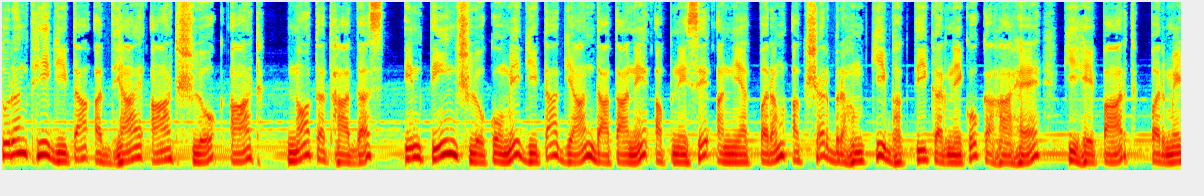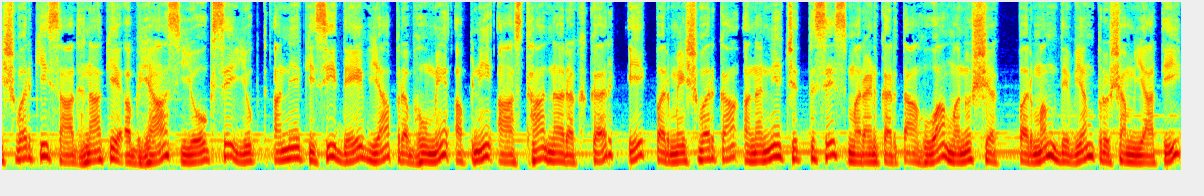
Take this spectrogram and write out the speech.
तुरंत ही गीता अध्याय आठ श्लोक आठ नौ तथा दस इन तीन श्लोकों में गीता ज्ञान दाता ने अपने से अन्य परम अक्षर ब्रह्म की भक्ति करने को कहा है कि हे पार्थ, परमेश्वर की साधना के अभ्यास योग से युक्त अन्य किसी देव या प्रभु में अपनी आस्था न रखकर एक परमेश्वर का अनन्य चित्त से स्मरण करता हुआ मनुष्य परमम दिव्यम पुरुषम याति,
